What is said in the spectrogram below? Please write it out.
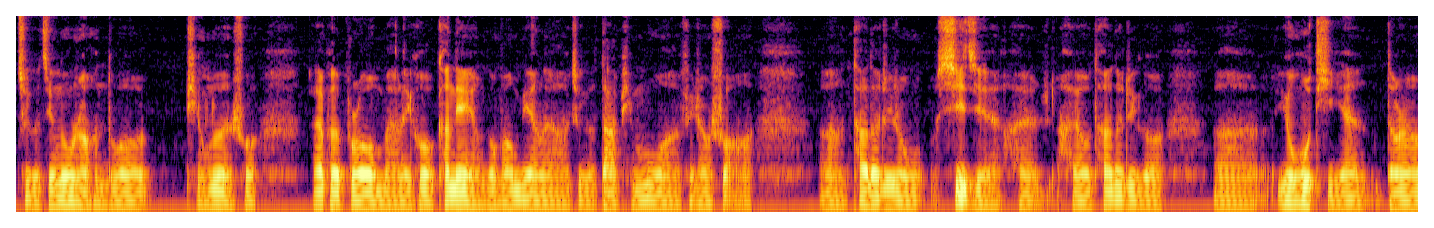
这个京东上很多评论说 iPad Pro 买了以后看电影更方便了呀，这个大屏幕啊非常爽啊。嗯，它的这种细节还还有它的这个呃用户体验，当然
